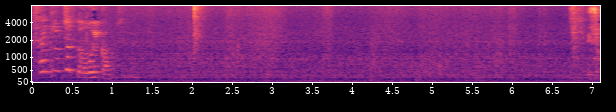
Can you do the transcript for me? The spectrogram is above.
最近ちょっと多いかもしれないよいしょ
